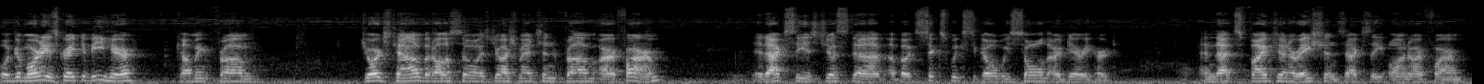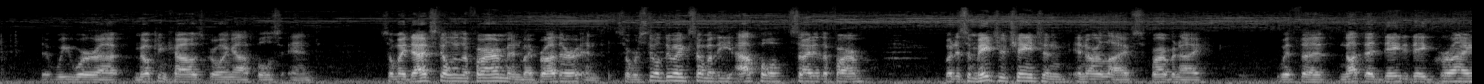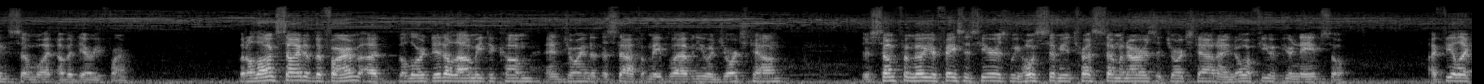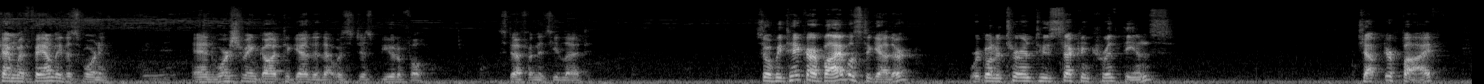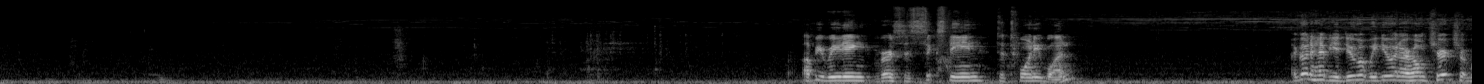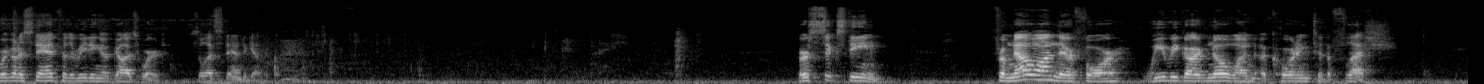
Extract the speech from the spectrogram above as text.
Well, good morning. It's great to be here, coming from Georgetown, but also, as Josh mentioned, from our farm. It actually is just uh, about six weeks ago we sold our dairy herd. And that's five generations actually on our farm that we were uh, milking cows, growing apples. And so my dad's still on the farm and my brother. And so we're still doing some of the apple side of the farm. But it's a major change in, in our lives, Barb and I, with uh, not that day to day grind somewhat of a dairy farm. But alongside of the farm, uh, the Lord did allow me to come and join the staff at Maple Avenue in Georgetown. There's some familiar faces here as we host Simeon Trust seminars at Georgetown. I know a few of your names, so I feel like I'm with family this morning and worshiping God together. That was just beautiful, Stefan, as you led. So if we take our Bibles together, we're going to turn to Second Corinthians chapter 5. I'll be reading verses 16 to 21. I'm going to have you do what we do in our home church, or we're going to stand for the reading of God's Word. So let's stand together. Verse 16 From now on, therefore, we regard no one according to the flesh.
